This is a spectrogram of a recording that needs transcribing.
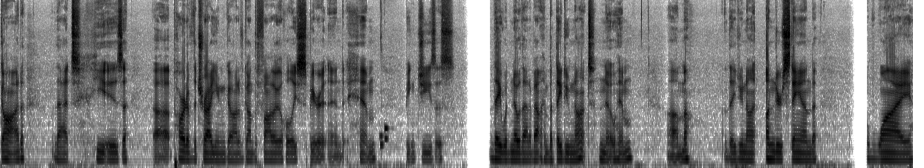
God, that he is uh, part of the triune God of God the Father, the Holy Spirit, and him being Jesus. They would know that about him, but they do not know him. Um, they do not understand why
